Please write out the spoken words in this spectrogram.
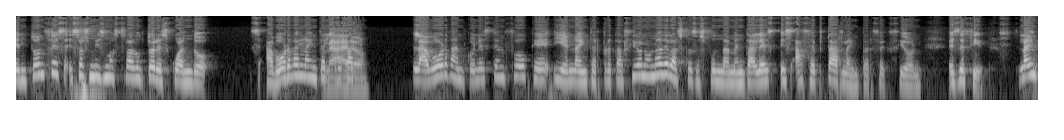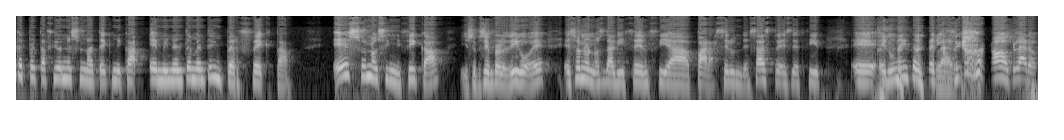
entonces esos mismos traductores cuando abordan la interpretación la abordan con este enfoque y en la interpretación una de las cosas fundamentales es aceptar la imperfección. Es decir, la interpretación es una técnica eminentemente imperfecta. Eso no significa, y eso siempre lo digo, ¿eh? eso no nos da licencia para ser un desastre. Es decir, eh, en una interpretación, no, claro,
